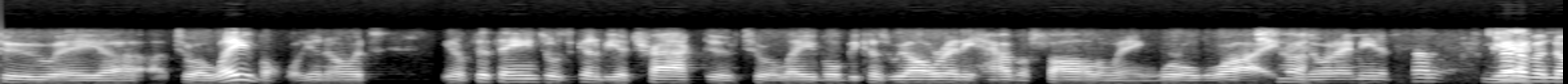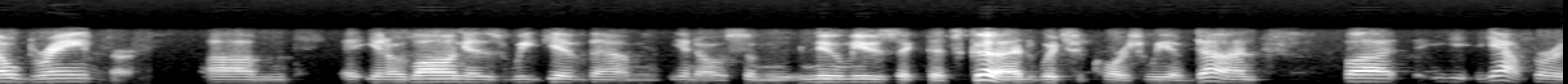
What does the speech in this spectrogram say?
to a uh, to a label. You know it's you know, Fifth Angel is going to be attractive to a label because we already have a following worldwide. Sure. You know what I mean? It's kind of Yeah. kind of a no-brainer. Um, Eh, you know, as long as we give them, you know, some new music that's good, which of course we have done. But yeah, for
